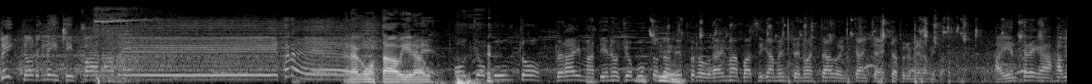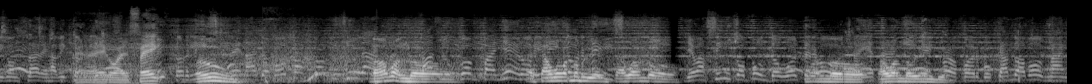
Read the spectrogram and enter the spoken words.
Víctor Litti para de tres. Era como estaba virado. 8 puntos, Braima tiene 8 puntos también, pero Braima básicamente no ha estado en cancha en esta primera mitad. Ahí entrega a Javi González, a Víctor el fake. Boom. No, cuando está jugando muy bien, está jugando. Lleva 5 puntos Walter Hodge. Está jugando bien. Buscando a Bowman.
